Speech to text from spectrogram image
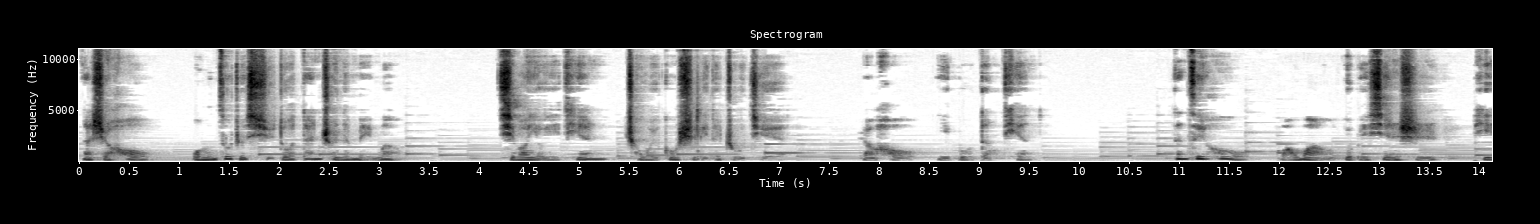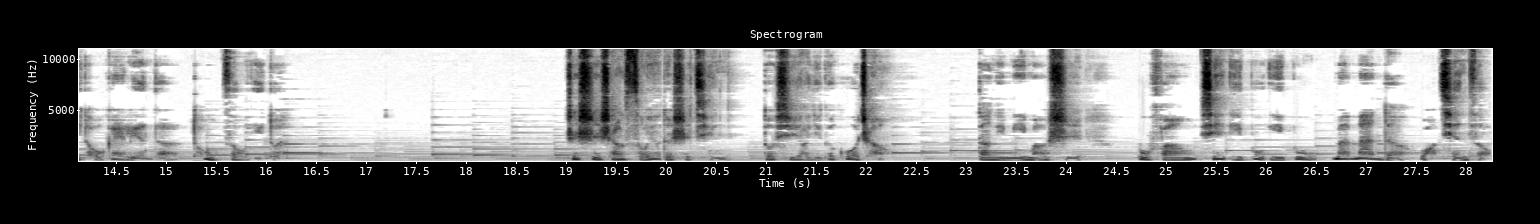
那时候，我们做着许多单纯的美梦，期望有一天成为故事里的主角，然后一步登天。但最后，往往又被现实劈头盖脸的痛揍一顿。这世上所有的事情都需要一个过程。当你迷茫时不妨先一步一步慢慢的往前走。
